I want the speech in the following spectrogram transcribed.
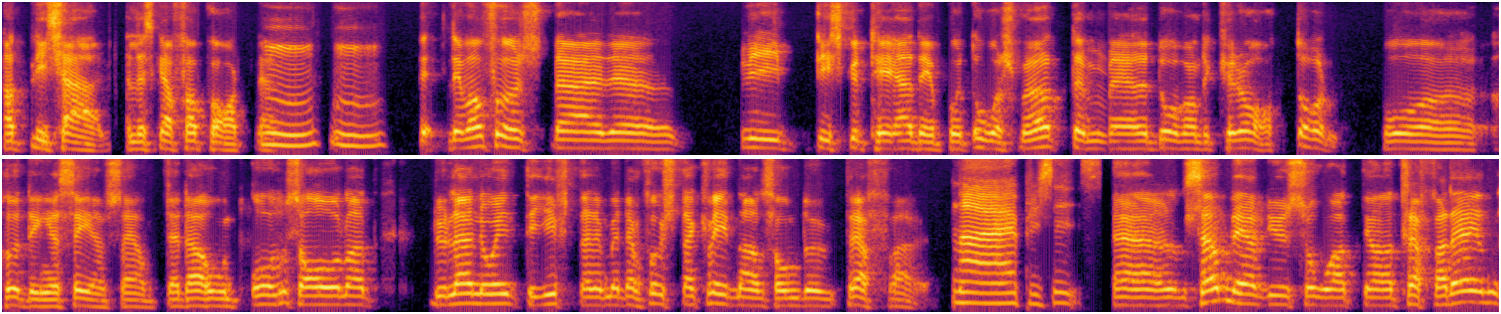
att bli kär eller skaffa partner. Mm, mm. Det, det var först när eh, vi diskuterade det på ett årsmöte med dåvarande kuratorn på eh, Huddinge CF-center. Där hon, och sa hon att du lär nog inte gifta dig med den första kvinnan som du träffar. Nej, precis. Eh, sen blev det ju så att jag träffade en,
